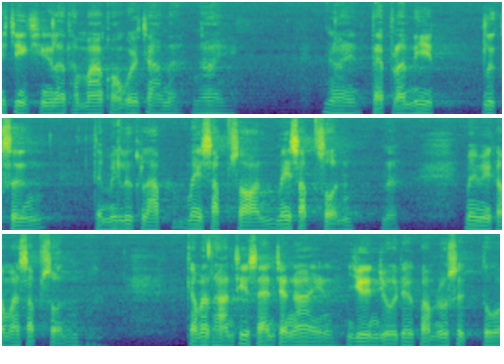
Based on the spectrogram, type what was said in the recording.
ที่จริงๆแล้วธรรมะของพระเจ้านะง่าย ง่ายแต่ประณีตลึกซึ้ง แต่ไม่ลึกลับไม่ซับซ้อนไม่สับสนนะไม่มีคำว่าสับสน กรรมฐานที่แสนจะง่าย ยืนอยู่ด้วยความรู้สึกตัว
